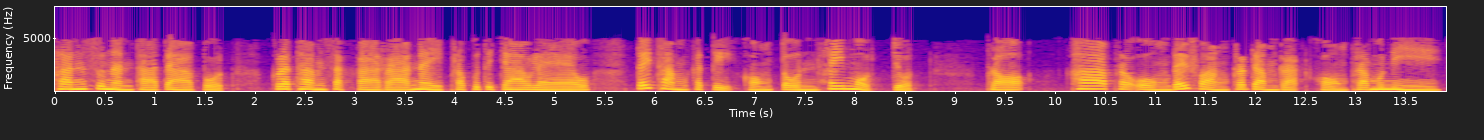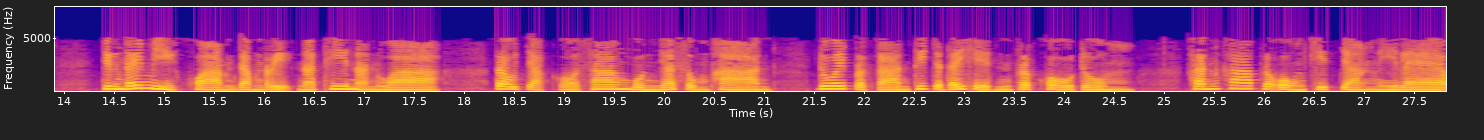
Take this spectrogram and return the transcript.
ครั้นสุนันทาดาบทกระทำสักการะในพระพุทธเจ้าแล้ว ได้ทำคติของตนให้หมดจด เพราะข้าพระองค์ได้ฟังพระดำรัสของพระมุนี จึงได้มีความดำริณที่นั้นว่า เราจะก่อสร้างบุญยสมภารด้วยประการที่จะได้เห็นพระโคดม ครั้นข้าพระองค์คิดอย่างนี้แล้ว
